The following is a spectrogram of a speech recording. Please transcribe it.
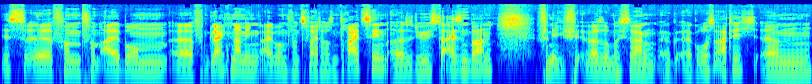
ist äh, vom, vom Album, äh, vom gleichnamigen Album von 2013, also die höchste Eisenbahn. Finde ich, also muss ich sagen, äh, großartig. Ähm,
